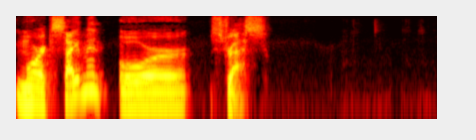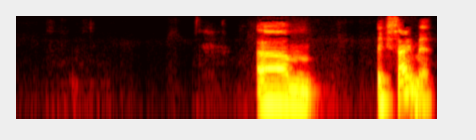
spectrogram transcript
more excitement or stress? Um, excitement.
